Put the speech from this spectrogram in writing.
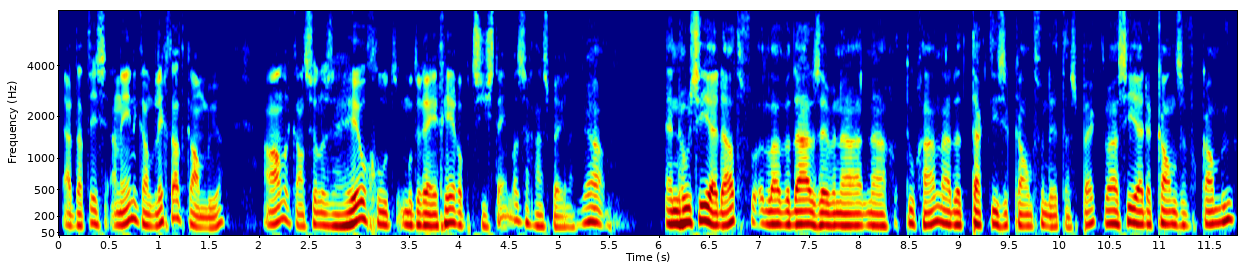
Ja, dat is, aan de ene kant ligt dat Cambuur. Aan de andere kant zullen ze heel goed moeten reageren op het systeem wat ze gaan spelen. Ja. En hoe zie jij dat? Laten we daar eens even naar, naar toe gaan, naar de tactische kant van dit aspect. Waar zie jij de kansen voor Cambuur?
